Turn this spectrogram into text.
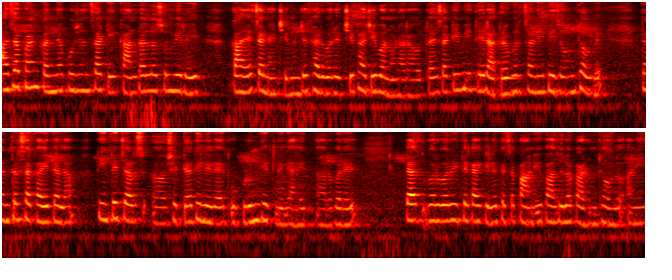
आज आपण कन्यापूजनसाठी कांदा लसूण विरहित काळ्या चण्याची म्हणजेच हरभऱ्याची भाजी बनवणार आहोत. त्यासाठी मी इथे रात्रभर चणे भिजवून ठेवले. त्यानंतर सकाळी त्याला तीन ते चार शिट्ट्या दिलेल्या आहेत उकडून घेतलेले आहेत हरभरे. त्याचबरोबर इथे काय केलं त्याचं पाणी बाजूला काढून ठेवलं आणि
